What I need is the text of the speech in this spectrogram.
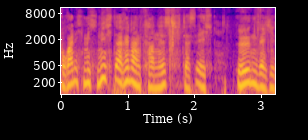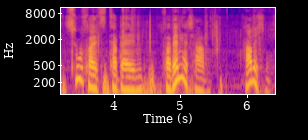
Woran ich mich nicht erinnern kann, ist, dass ich irgendwelche Zufallstabellen verwendet habe. Habe ich nicht.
